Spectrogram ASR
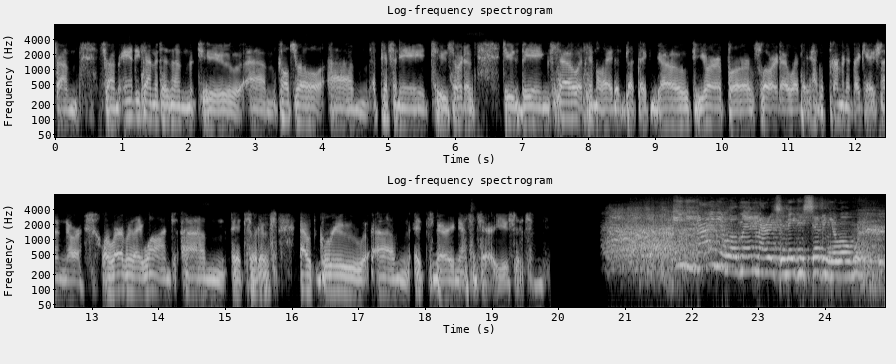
from from anti-Semitism to um, cultural um, epiphany to sort of Jews being so assimilated that they can go to Europe or Florida where they have a permanent vacation or or wherever they want. Um, it sort of outgrew um, its very necessary uses. 89 year old man marries an 87 year old woman.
